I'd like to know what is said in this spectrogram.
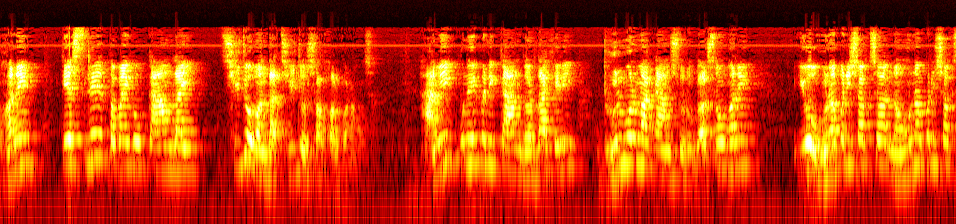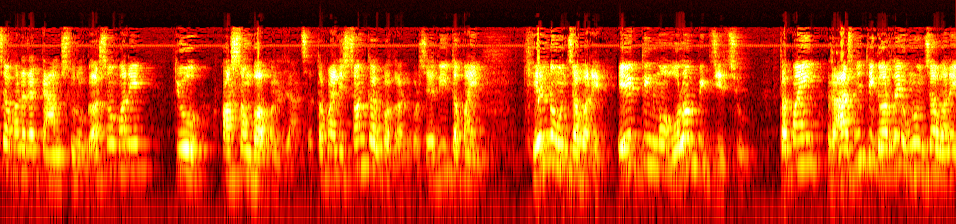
भने त्यसले तपाईँको कामलाई छिटोभन्दा छिटो सफल बनाउँछ। हामी कुनै पनि काम गर्दाखेरि ढुलमुलमा काम सुरु गर्छौँ भने यो हुन पनि सक्छ नहुन पनि सक्छ भनेर काम सुरु गर्छौँ भने त्यो असम्भव हुन जान्छ। तपाईँले सङ्कल्प गर्नुपर्छ यदि तपाईँ खेल्नुहुन्छ भने एक दिन म ओलम्पिक जित्छु। तपाईँ राजनीति गर्दै हुनुहुन्छ भने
